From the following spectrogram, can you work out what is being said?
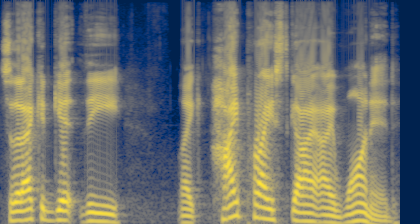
so that I could get the like high-priced guy I wanted,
